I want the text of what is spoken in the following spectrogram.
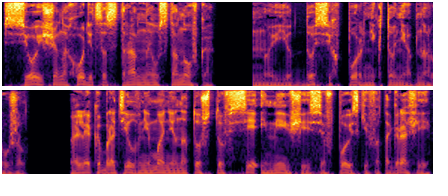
все еще находится странная установка, но ее до сих пор никто не обнаружил. Олег обратил внимание на то, что все имеющиеся в поиске фотографии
